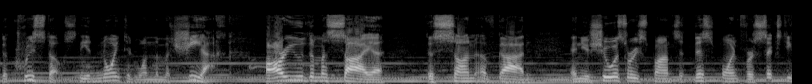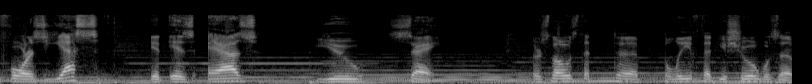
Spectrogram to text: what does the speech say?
the Christos, the anointed one, the Mashiach. Are you the Messiah? The Son of God. And Yeshua's response at this point, verse 64, is yes, it is as you say. There's those that uh, believe that Yeshua was a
